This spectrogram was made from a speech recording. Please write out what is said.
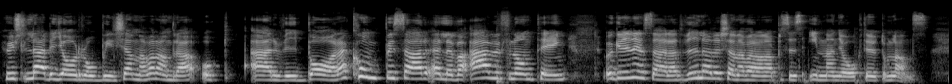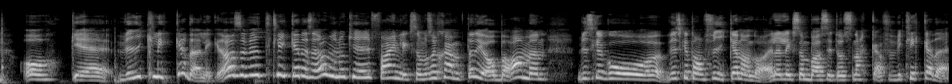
Hur lärde jag och Robin känna varandra och är vi bara kompisar eller vad är vi för någonting? Och grejen är så här att vi lärde känna varandra precis innan jag åkte utomlands. Och eh, vi klickade liksom. Alltså vi klickade så ja ja men okej fine liksom. Och så skämtade jag och bara, ja men vi ska gå, vi ska ta en fika någon dag. Eller liksom bara sitta och snacka för vi klickade.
